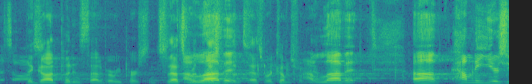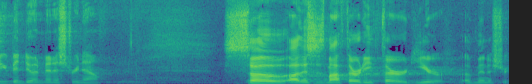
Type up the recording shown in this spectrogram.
awesome. that God put inside of every person. So that's I where, love that's, where it. the- that's where it comes from. I yeah. love it. Um, how many years have you been doing ministry now? So uh, this is my 33rd year of ministry.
